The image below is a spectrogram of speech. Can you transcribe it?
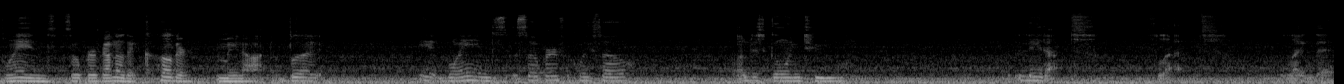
That blends so perfect. I know that color may not, but it blends so perfectly. So I'm just going to lay it out flat like that.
